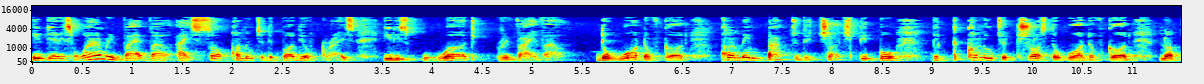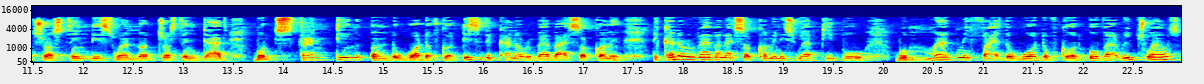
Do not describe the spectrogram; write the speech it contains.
If there is one revival I saw coming to the body of Christ, it is word revival the word of God coming back to the church. People coming to trust the word of God, not trusting this one, not trusting that, but standing on the word of God. This is the kind of revival I saw coming. The kind of revival I saw coming is where people will magnify the word of God over rituals.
